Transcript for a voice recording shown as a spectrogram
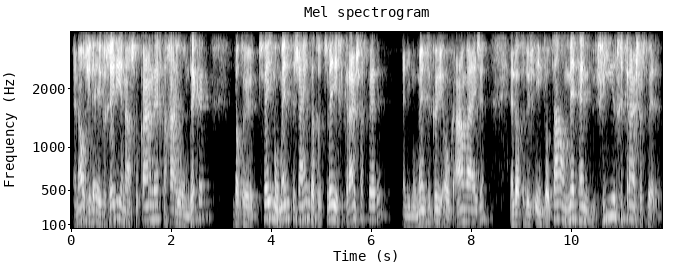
En als je de evangelie naast elkaar legt, dan ga je ontdekken dat er twee momenten zijn dat er twee gekruisigd werden. En die momenten kun je ook aanwijzen. En dat er dus in totaal met hem vier gekruisigd werden.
